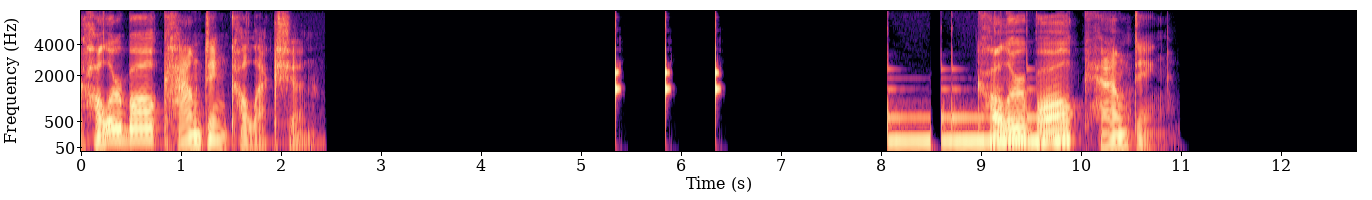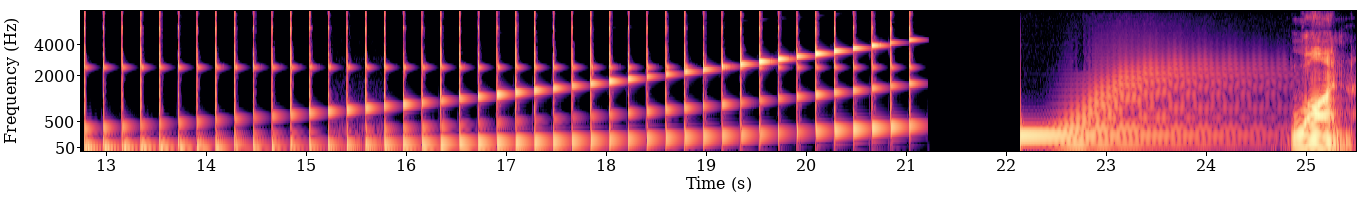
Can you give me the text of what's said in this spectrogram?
Colorball Counting Collection. Colorball Counting. One.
